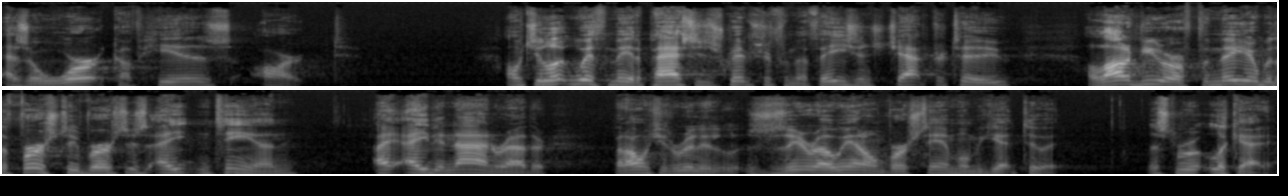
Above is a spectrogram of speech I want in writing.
as a work of His art. I want you to look with me at a passage of Scripture from Ephesians chapter 2. A lot of you are familiar with the first two verses, 8 and 10, 8 and 9 rather, but I want you to really zero in on verse 10 when we get to it. Let's look at it.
